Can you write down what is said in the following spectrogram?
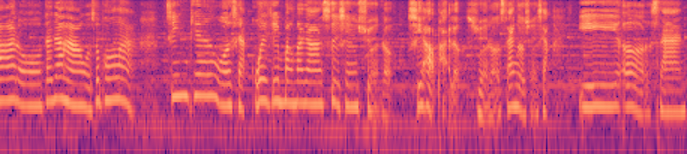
Hello，大家好，我是 Pola。今天我想我已经帮大家事先选了，洗好牌了，选了三个选项，一二三。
